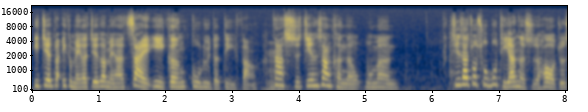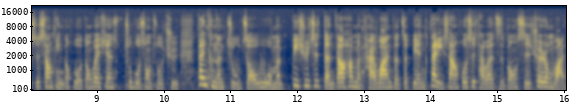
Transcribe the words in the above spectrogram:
一阶段一个每个阶段每个在意跟顾虑的地方。嗯、那时间上可能我们。其实，在做初步提案的时候，就是商品跟活动会先初步送出去，但可能主轴我们必须是等到他们台湾的这边代理商或是台湾的子公司确认完，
